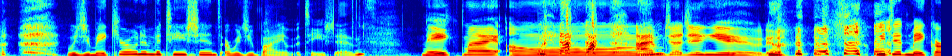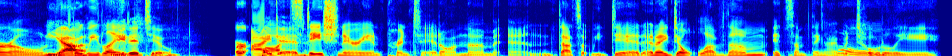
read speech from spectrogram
would you make your own invitations or would you buy invitations? Make my own. I'm judging you. No. we did make our own. Yeah, But we like we did too. or I did. stationery and printed on them and that's what we did and i don't love them it's something i would Oh. totally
